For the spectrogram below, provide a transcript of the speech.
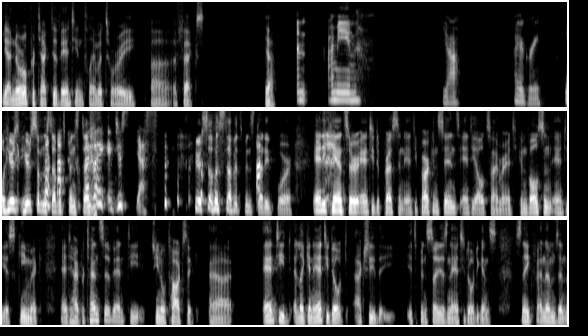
yeah neuroprotective anti-inflammatory uh, effects. Yeah, and I mean, yeah, I agree. Well, here's here's some of the stuff that's been studied. like it just yes. here's some of the stuff it's been studied for: anti-cancer, antidepressant, anti-Parkinson's, anti-Alzheimer, anti-convulsant, anti-ischemic, anti-hypertensive, anti-genotoxic, uh, anti like an antidote. Actually, the, it's been studied as an antidote against snake venoms and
